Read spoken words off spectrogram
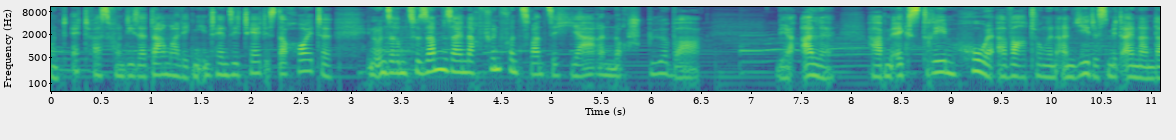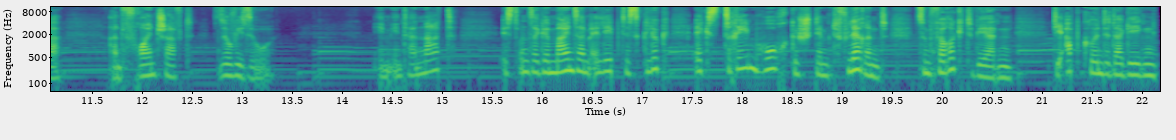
Und etwas von dieser damaligen Intensität ist auch heute in unserem Zusammensein nach 25 Jahren noch spürbar. Wir alle haben extrem hohe Erwartungen an jedes Miteinander, an Freundschaft sowieso. Im Internat ist unser gemeinsam erlebtes Glück extrem hochgestimmt, flirrend, zum Verrücktwerden. Die Abgründe dagegen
